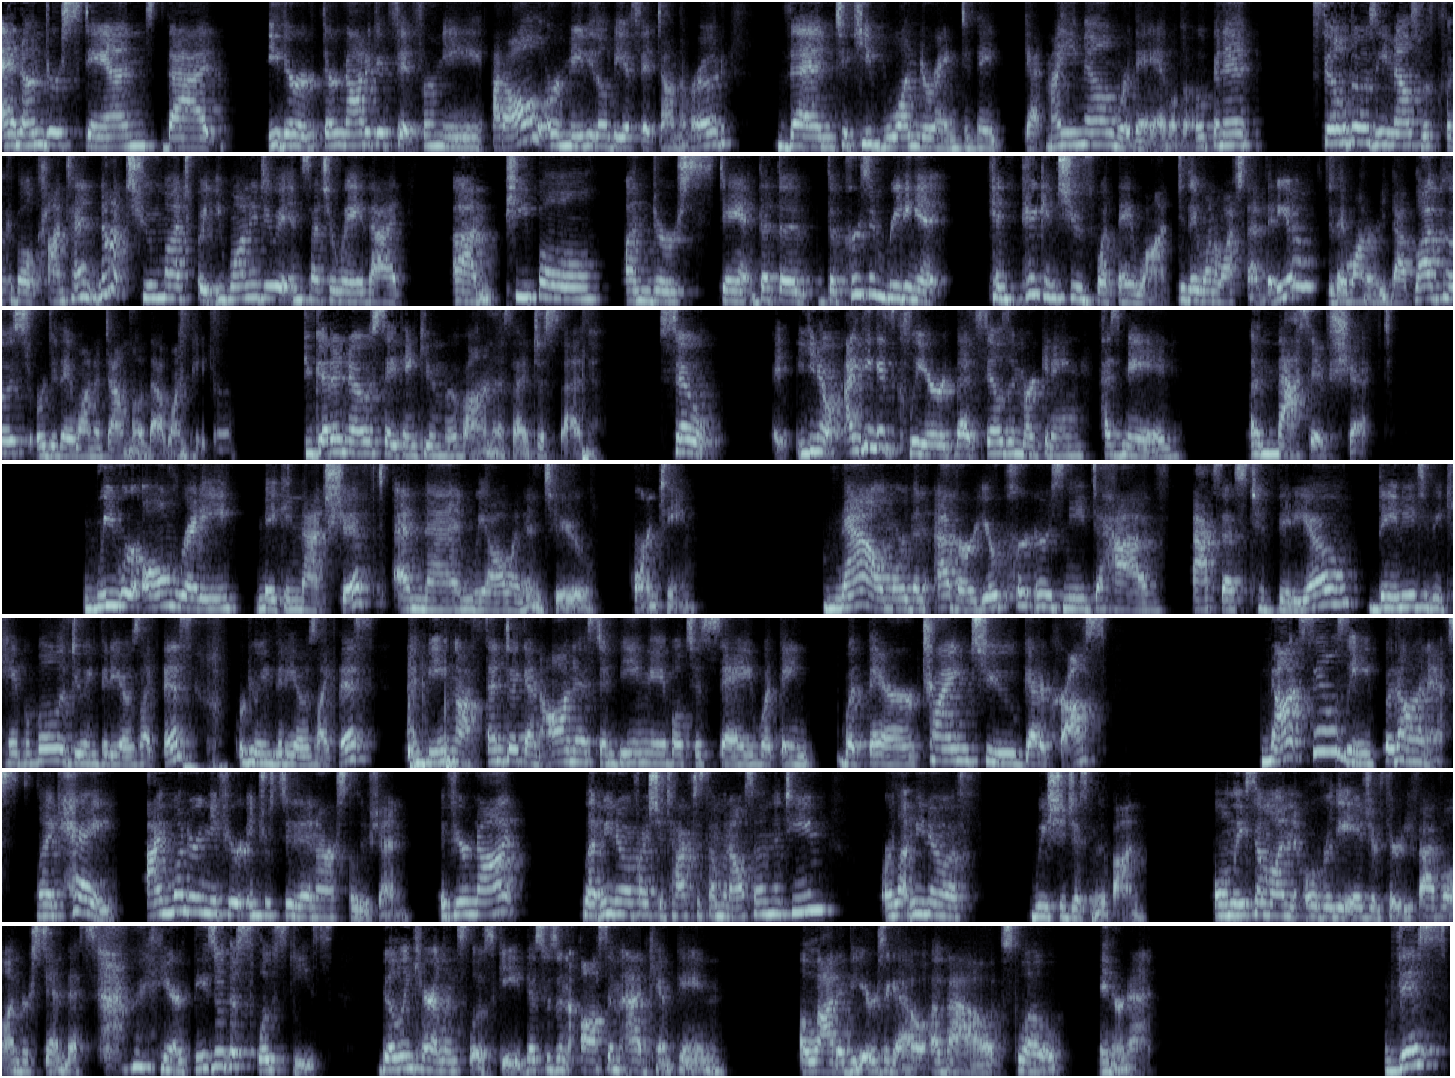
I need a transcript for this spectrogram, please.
and understand that either they're not a good fit for me at all, or maybe they'll be a fit down the road, than to keep wondering did they get my email? Were they able to open it? Fill those emails with clickable content, not too much, but you want to do it in such a way that um, people understand that the, the person reading it can pick and choose what they want. Do they want to watch that video? Do they want to read that blog post? Or do they want to download that one pager? If you get a no, say thank you and move on, as I just said. So, you know, I think it's clear that sales and marketing has made a massive shift. We were already making that shift, and then we all went into quarantine. Now, more than ever, your partners need to have access to video. They need to be capable of doing videos like this or doing videos like this and being authentic and honest and being able to say what they what they're trying to get across not salesy, but honest. Like, hey, I'm wondering if you're interested in our solution. If you're not, let me know if I should talk to someone else on the team, or let me know if we should just move on. Only someone over the age of 35 will understand this right here. These are the Slowskis, Bill and Carolyn Slowski. This was an awesome ad campaign a lot of years ago about slow internet. This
